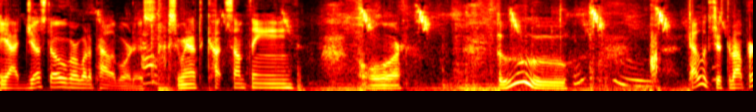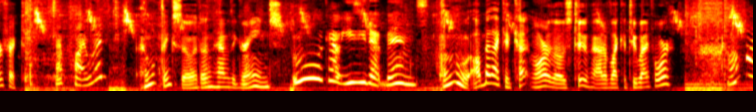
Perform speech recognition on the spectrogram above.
Yeah, just over what a pallet board is. So we're gonna have to cut something, or ooh, that looks just about perfect. Is that plywood? I don't think so. It doesn't have the grains. Ooh, look how easy that bends. Ooh, I'll bet I could cut more of those too, out of like a two by four. Nice.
